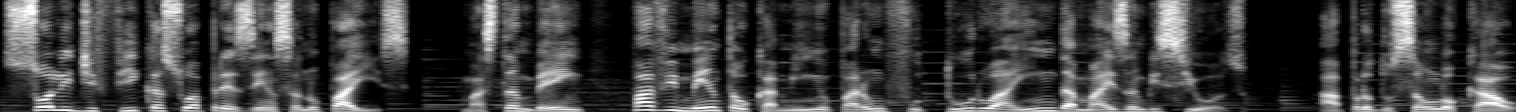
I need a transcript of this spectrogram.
solidifica sua presença no país, mas também pavimenta o caminho para um futuro ainda mais ambicioso. A produção local,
